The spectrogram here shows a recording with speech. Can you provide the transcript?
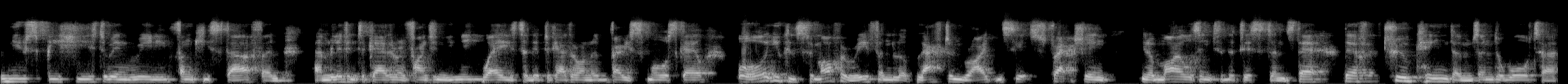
new species doing really funky stuff and um, living together and finding unique ways to live together on a very small scale. Or you can swim off a reef and look left and right and see it stretching you know, miles into the distance. They're, they're true kingdoms underwater.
